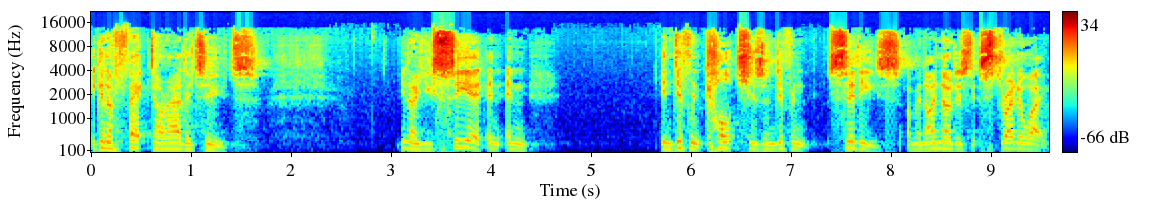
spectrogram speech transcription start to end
It can affect our attitudes. You know, you see it in, in, in different cultures and different cities. I mean, I noticed it straight away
